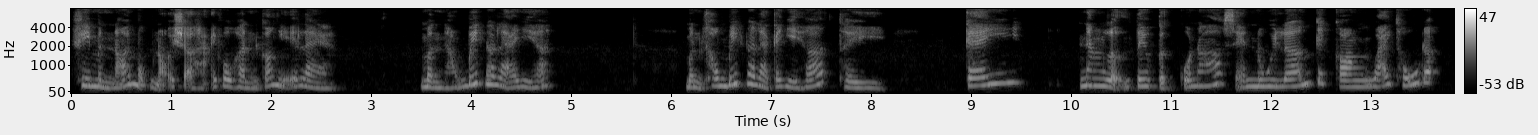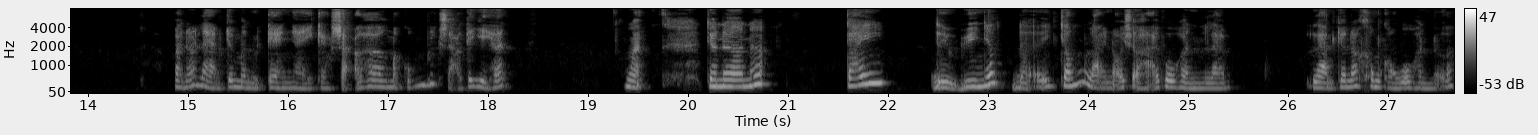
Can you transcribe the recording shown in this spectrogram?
khi mình nói một nỗi sợ hãi vô hình có nghĩa là mình không biết nó là cái gì hết. Mình không biết nó là cái gì hết thì cái năng lượng tiêu cực của nó sẽ nuôi lớn cái con quái thú đó. Và nó làm cho mình càng ngày càng sợ hơn mà cũng không biết sợ cái gì hết. Đúng không ạ cho nên á cái điều duy nhất để chống lại nỗi sợ hãi vô hình là làm cho nó không còn vô hình nữa.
